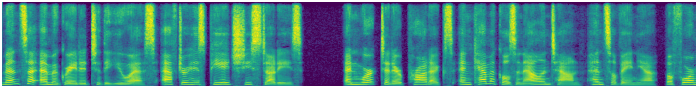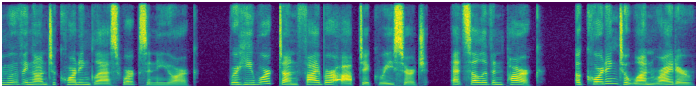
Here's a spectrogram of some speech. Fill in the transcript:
Mensah emigrated to the U.S. after his PhD studies and worked at Air Products and Chemicals in Allentown, Pennsylvania, before moving on to Corning Glass Works in New York, where he worked on fiber optic research at Sullivan Park. According to one writer,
